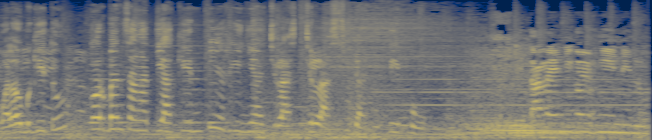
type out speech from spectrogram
Walau begitu, korban sangat yakin dirinya jelas-jelas sudah ditipu. Ditaleni koyo ngene lho.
